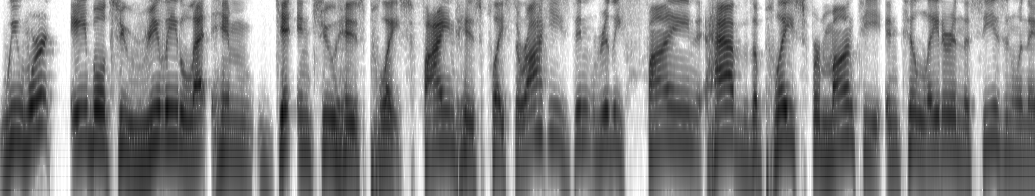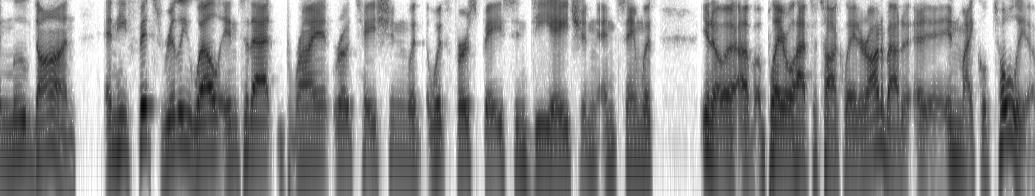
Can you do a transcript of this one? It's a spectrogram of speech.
we weren't able to really let him get into his place, find his place. The Rockies didn't really find have the place for Monty until later in the season when they moved on. And he fits really well into that Bryant rotation with with first base and DH, and, and same with you know, a, a player will have to talk later on about it in Michael Toglia.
